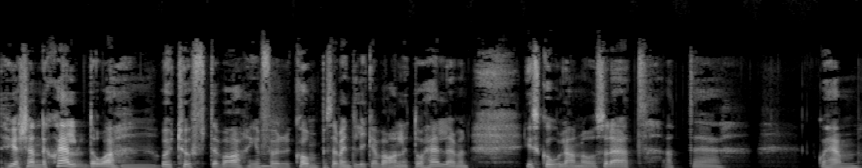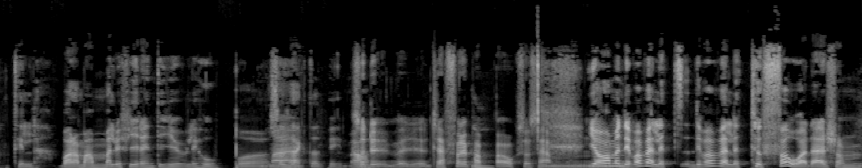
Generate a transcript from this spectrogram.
hur jag kände själv då mm. och hur tufft det var inför kompisar, det var inte lika vanligt då heller, men i skolan och sådär att, att eh, gå hem till bara mamma, eller vi firar inte jul ihop. Och så sagt att vi, ja. så du träffade pappa mm. också sen? Ja, men det var väldigt, det var väldigt tuffa år där, som,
